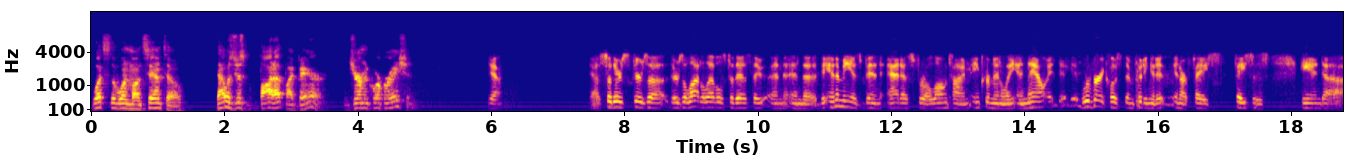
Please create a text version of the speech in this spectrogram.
what's the one Monsanto? That was just bought up by Bayer, a German corporation. Yeah. Yeah, so there's there's a there's a lot of levels to this, they, and and the the enemy has been at us for a long time, incrementally, and now it, it, we're very close to them putting it in our face faces, and uh,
